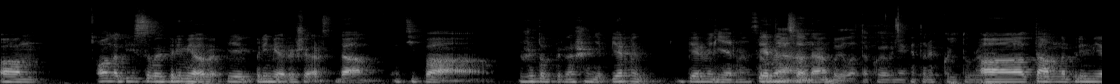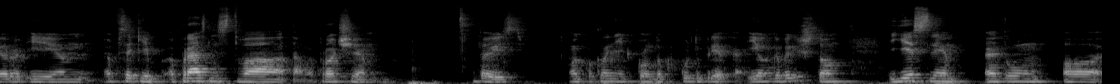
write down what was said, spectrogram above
э, он описывает примеры, примеры жертв, да, типа жертвоприношения первен, первен, Первенца, первенца, да. Было такое в некоторых культурах. А, там, например, и всякие празднества там и прочее. То есть от поклонения какому-то культу предка. И он говорит, что если эту э,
